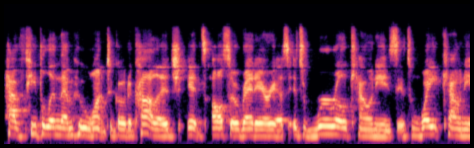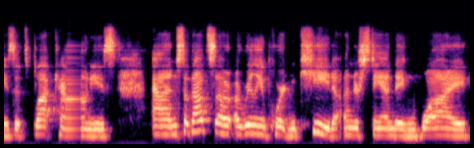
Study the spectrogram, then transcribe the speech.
have people in them who want to go to college. It's also red areas, it's rural counties, it's white counties, it's black counties. And so that's a, a really important key to understanding why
